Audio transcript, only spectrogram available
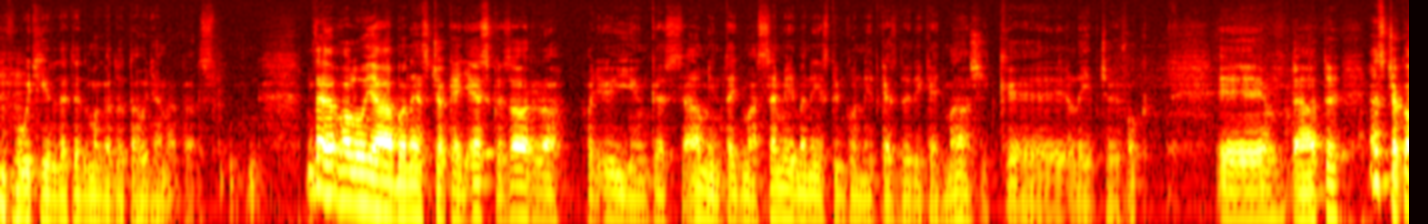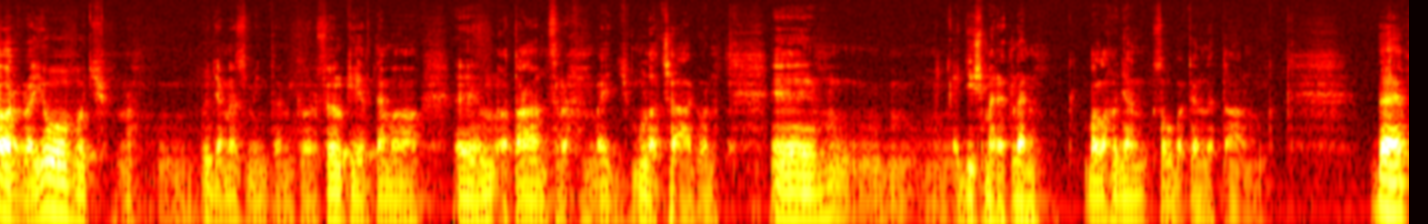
Uh-huh. Úgy hirdeted magadat, ahogyan akarsz. De valójában ez csak egy eszköz arra, hogy üljünk össze. Amint egymás szemébe néztünk, onnét kezdődik egy másik eh, lépcsőfok. É, tehát ez csak arra jó, hogy ugyanez, mint amikor fölkértem a, a táncra egy mulatságon. Egy ismeretlen valahogyan szóba kellett állnunk. De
